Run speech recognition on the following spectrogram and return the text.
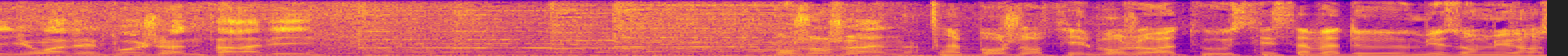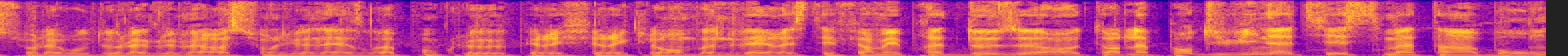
Lyon avec vous, Johan Paravi. Bonjour Johan. Bonjour Phil, bonjour à tous. Et ça va de mieux en mieux hein, sur les routes de l'agglomération lyonnaise. Rappelons que le périphérique Laurent Bonnevet est resté fermé près de deux heures à hauteur de la porte du Vinatier ce matin à Bron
